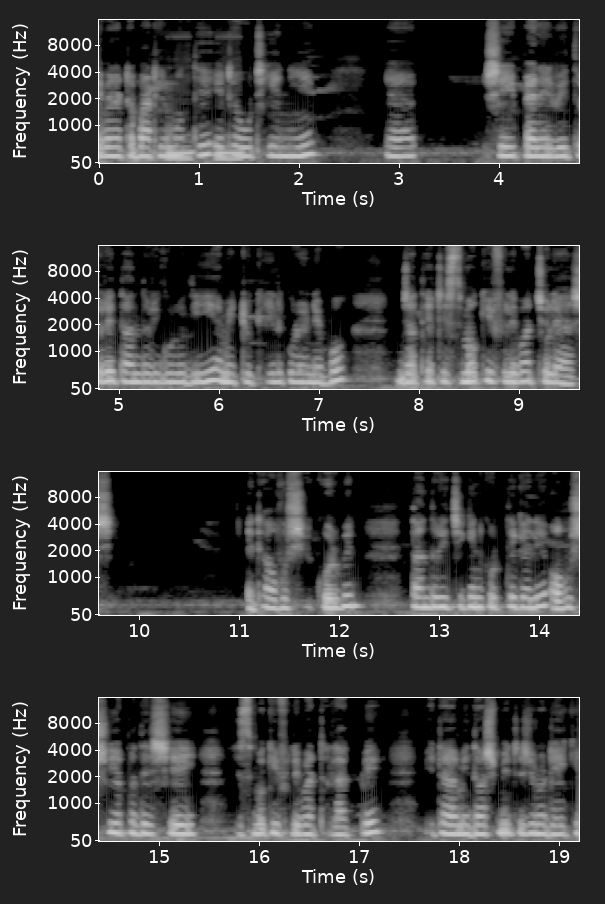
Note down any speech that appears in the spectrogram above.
এবার একটা বাটির মধ্যে এটা উঠিয়ে নিয়ে সেই প্যানের ভিতরে তান্দুরিগুলো দিয়ে আমি একটু গ্রিল করে নেব যাতে এটি স্মোকি ফ্লেভার চলে আসে। এটা অবশ্যই করবেন। তান্দুরি চিকেন করতে গেলে অবশ্যই আপনাদের সেই স্মোকি ফ্লেভারটা লাগবে। এটা আমি দশ মিনিটের জন্য ঢেকে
